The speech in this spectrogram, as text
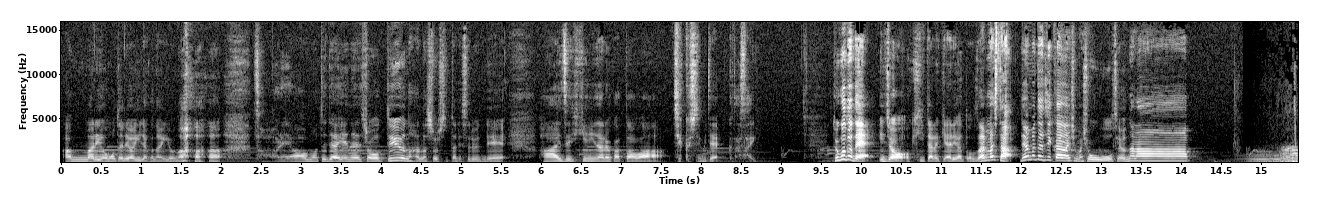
あんまり表では言いたくないような。それは表では言えないでしょうっていうような話をしてたりするんではいぜひ気になる方はチェックしてみてください。ということで以上お聴きいただきありがとうございました。ではまた次回お会いしましょう。さようなら。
